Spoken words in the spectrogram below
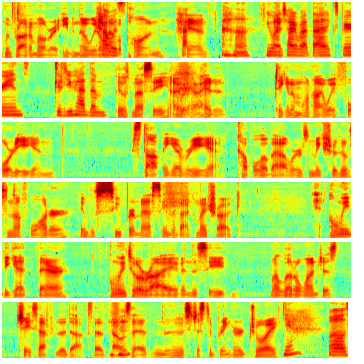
we brought them over, even though we don't How have was- a pond, and uh huh. You want to talk about that experience? Because you had them. it was messy. I, I had to taking them on Highway 40 and stopping every couple of hours and make sure there was enough water. It was super messy in the back of my truck. And only to get there, only to arrive and to see my little one just chase after the ducks. That, that was mm-hmm. it. And then it's just to bring her joy. Yeah. Well,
